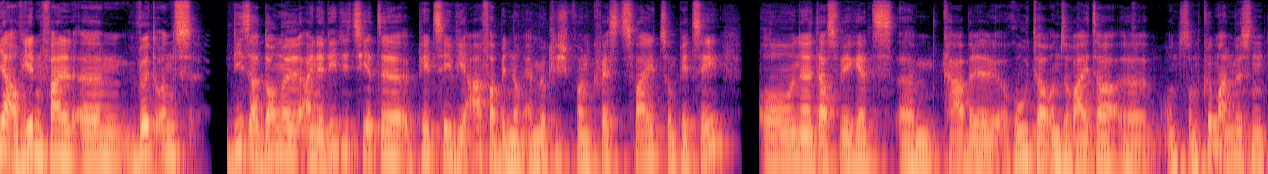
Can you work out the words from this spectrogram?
Ja, auf jeden Fall ähm, wird uns dieser Dongle eine dedizierte PC-VR-Verbindung ermöglicht von Quest 2 zum PC, ohne dass wir jetzt ähm, Kabel, Router und so weiter äh, uns drum kümmern müssen.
